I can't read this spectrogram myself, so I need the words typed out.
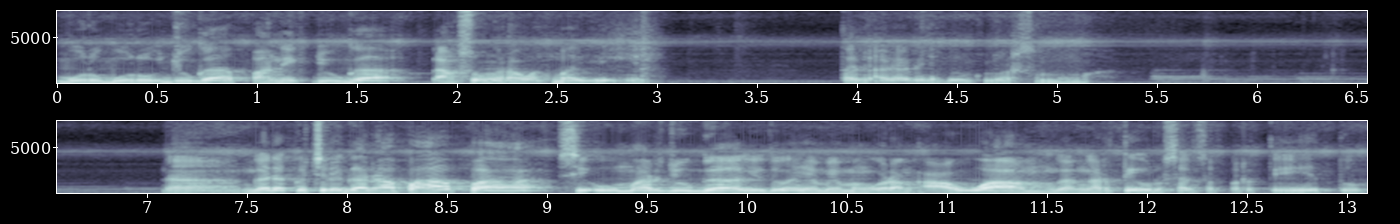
buru-buru juga panik juga langsung ngerawat bayinya. Tadi akhirnya belum keluar semua nah nggak ada kecurigaan apa-apa. Si Umar juga gitu kan ya memang orang awam nggak ngerti urusan seperti itu.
